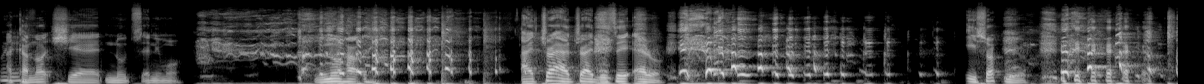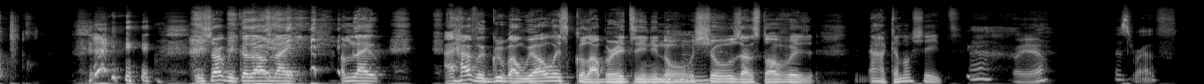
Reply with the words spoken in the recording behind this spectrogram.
I is? cannot share notes anymore. you know how I try, I try. They say error. It shocked me. it shocked me because I'm like, I'm like, I have a group and we're always collaborating. You know, mm-hmm. shows and stuff. With nah, I cannot share it. Ah. Oh yeah, That's rough.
